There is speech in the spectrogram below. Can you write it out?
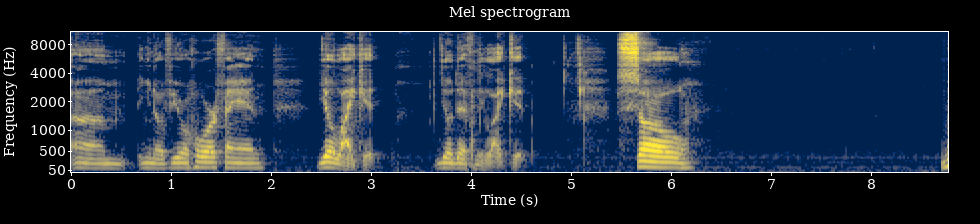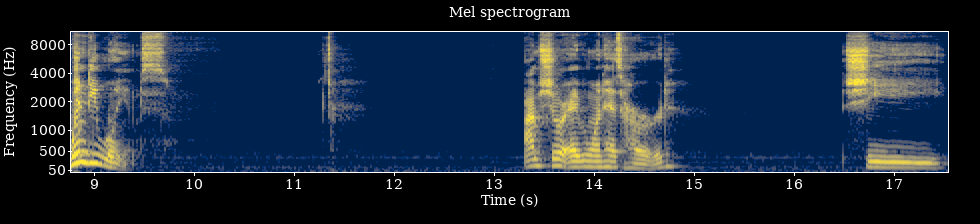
Um you know if you're a horror fan you'll like it. You'll definitely like it. So wendy williams i'm sure everyone has heard she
